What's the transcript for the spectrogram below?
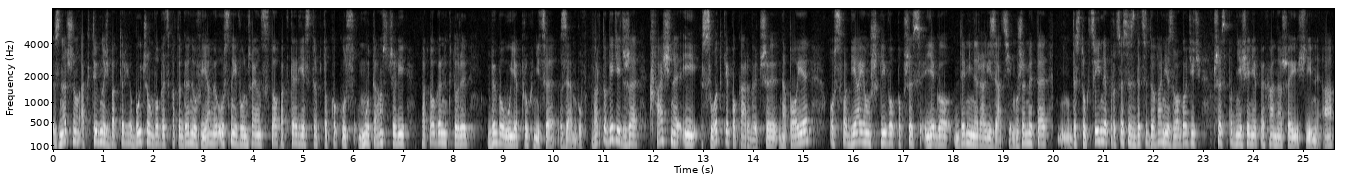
znaczną aktywność bakteriobójczą wobec patogenów jamy ustnej, włączając w to bakterię Streptococcus mutans, czyli patogen, który wywołuje próchnicę zębów. Warto wiedzieć, że kwaśne i słodkie pokarmy czy napoje osłabiają szkliwo poprzez jego demineralizację. Możemy te destrukcyjne procesy zdecydowanie złagodzić przez podniesienie pH naszej śliny, a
